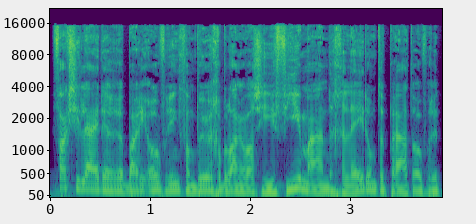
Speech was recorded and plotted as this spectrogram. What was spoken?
Fractieleider Barry Overing van Burgerbelangen was hier vier maanden geleden om te praten over het,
